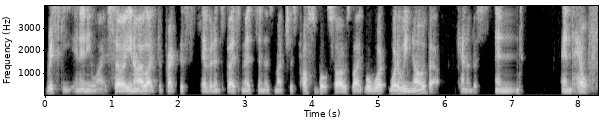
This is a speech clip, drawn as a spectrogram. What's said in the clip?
risky in any way. So, you know, I like to practice evidence based medicine as much as possible. So I was like, well, what, what do we know about cannabis and, and health?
